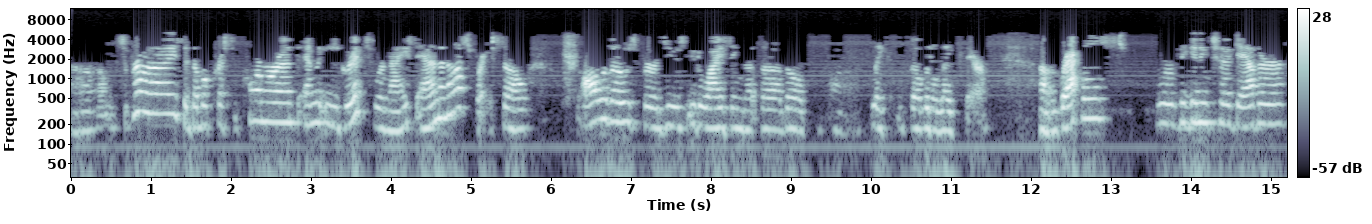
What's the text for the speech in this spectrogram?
um, surprise, the double-crested cormorant and the egret were nice, and an osprey. So all of those birds use utilizing the, the, the uh, lake, the little lake there. Um, grackles were beginning to gather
